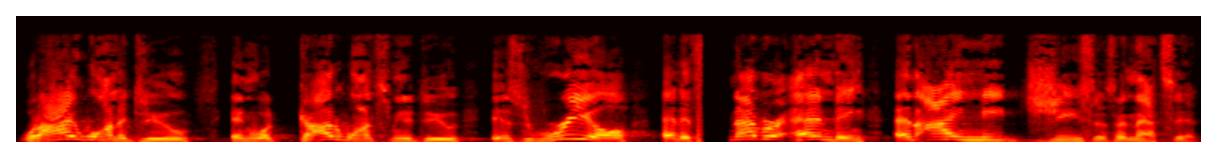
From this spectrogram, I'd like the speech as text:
what I want to do and what God wants me to do is real and it's never ending and I need Jesus and that's it.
